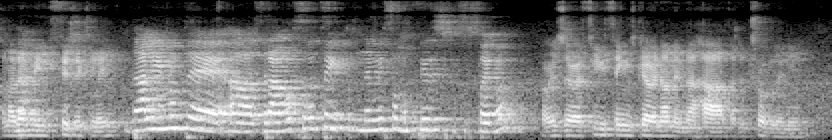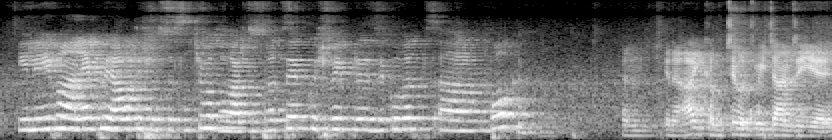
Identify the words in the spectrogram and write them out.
And I don't mean physically, Дали имате а, здраво срце и тут не мислам о физичка состојба? or is there a few things going on in the heart that are troubling you? Или има некои работи што се случуваат во вашето срце кои што ви предизвикуваат а, болка? And you know, I come two or three times a year,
